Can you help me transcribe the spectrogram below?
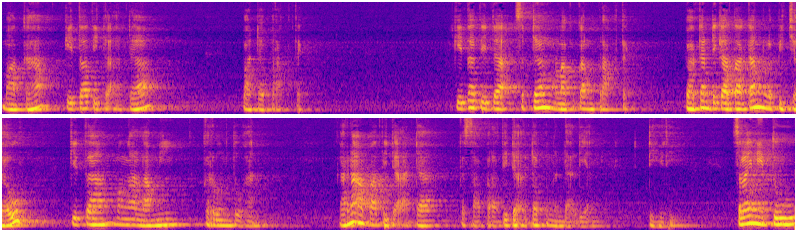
maka kita tidak ada pada praktek. Kita tidak sedang melakukan praktek. Bahkan dikatakan lebih jauh kita mengalami keruntuhan. Karena apa? Tidak ada kesabaran, tidak ada pengendalian diri. Selain itu,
